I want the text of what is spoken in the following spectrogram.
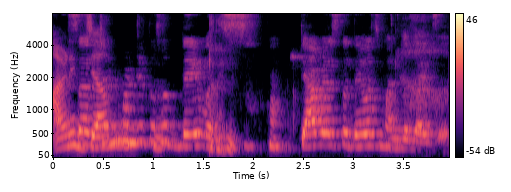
आणि ज्या म्हणजे तसं देवच. त्यावेळेस तर देवच मानलं जायचं.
